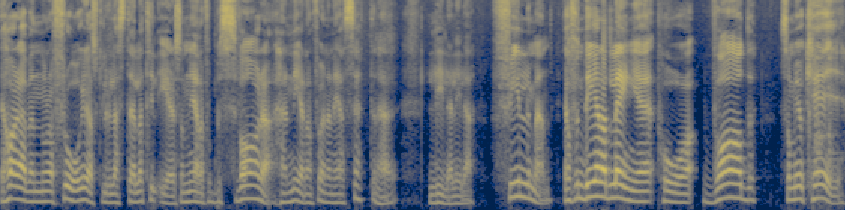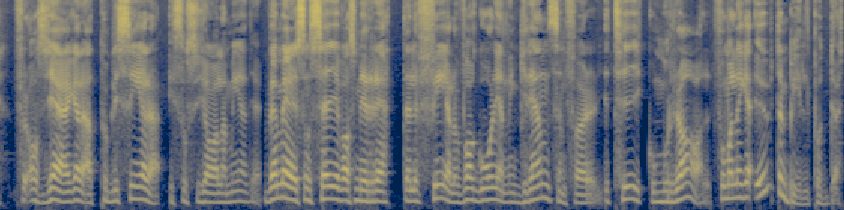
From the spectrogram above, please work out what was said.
jag har även några frågor jag skulle vilja ställa till er som ni gärna får besvara här nedanför när ni har sett den här lilla, lilla filmen. Jag har funderat länge på vad som är okej för oss jägare att publicera i sociala medier. Vem är det som säger vad som är rätt eller fel och var går egentligen gränsen för etik och moral? Får man lägga ut en bild på ett dött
